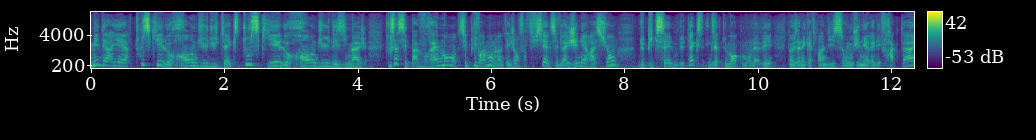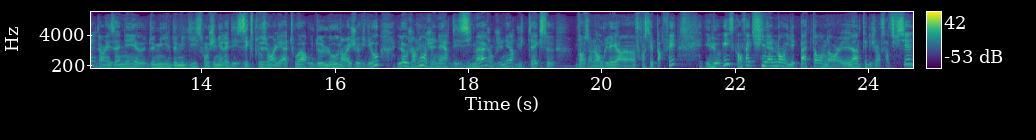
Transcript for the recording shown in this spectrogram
mais derrière, tout ce qui est le rendu du texte, tout ce qui est le rendu des images, tout ça, c'est pas vraiment, c'est plus vraiment de l'intelligence artificielle, c'est de la génération de pixels ou de textes, exactement comme on avait dans les années 90, on générait des fractales, dans les années 2000-2010, euh, on générait des explosions aléatoires ou de l'eau dans les jeux vidéo. Là, aujourd'hui, on génère des images, on génère du texte dans un anglais, un français parfait. Et le risque, en fait, finalement, il n'est pas tant dans l'intelligence artificielle,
